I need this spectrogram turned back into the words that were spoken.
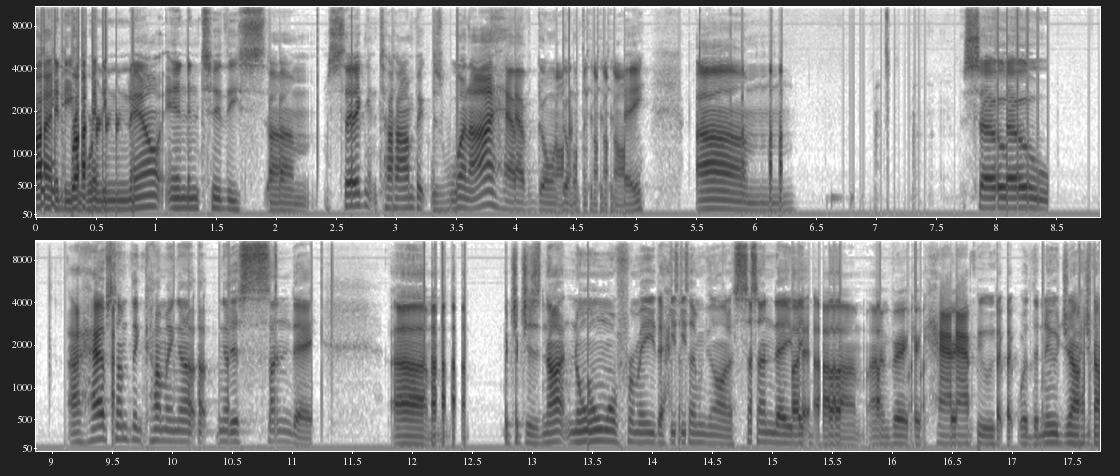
Alrighty, we're now into the um, second topic, is one I have going on today. Um, so I have something coming up this Sunday, um, which is not normal for me to have something on a Sunday. Um, I'm very happy with, with the new job. I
